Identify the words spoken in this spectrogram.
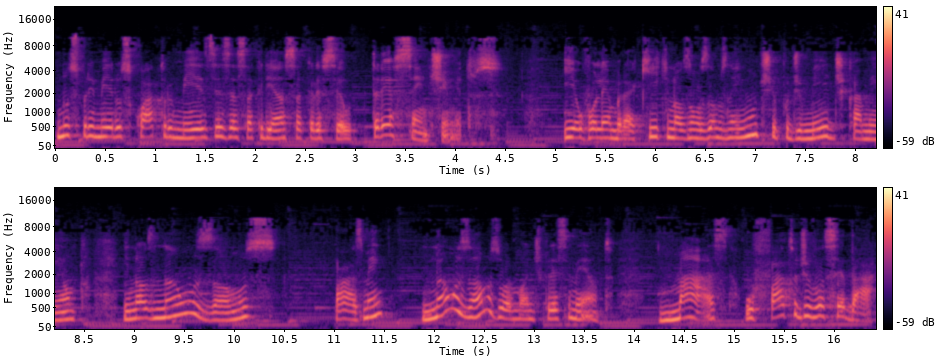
nos primeiros quatro meses, essa criança cresceu 3 centímetros. E eu vou lembrar aqui que nós não usamos nenhum tipo de medicamento e nós não usamos, pasmem, não usamos o hormônio de crescimento. Mas o fato de você dar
